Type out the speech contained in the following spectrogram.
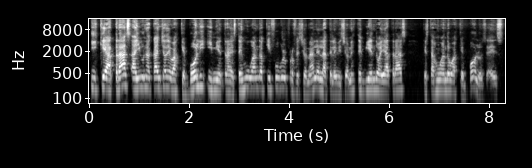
y que atrás hay una cancha de basquetbol y, y mientras estén jugando aquí fútbol profesional en la televisión estés viendo allá atrás que están jugando basquetbol. O sea, es,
